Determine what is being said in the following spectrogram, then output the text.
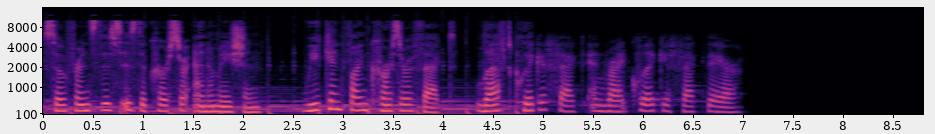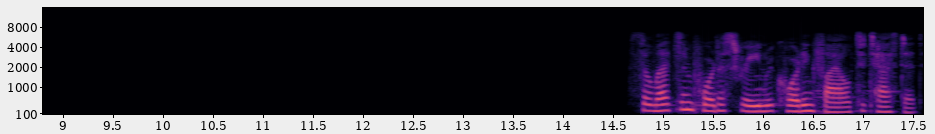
So friends this is the cursor animation. We can find cursor effect, left click effect and right click effect there. So let's import a screen recording file to test it.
